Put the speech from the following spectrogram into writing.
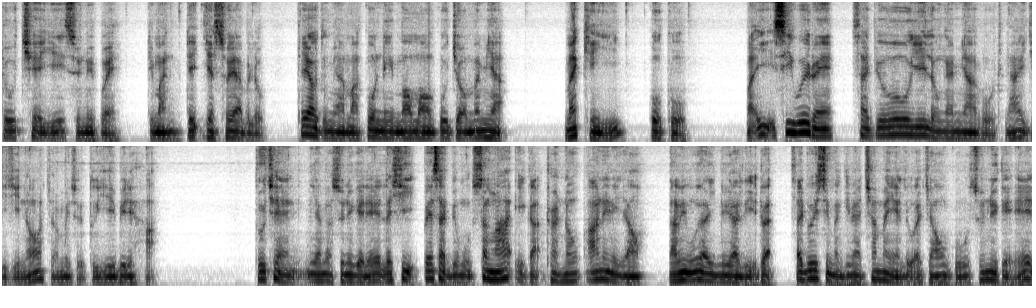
တိုးချဲ့ရေးဆွေးနွေးပွဲဒီမှာရဆွဲရဘလို့တက်ရောက်သူများမှာကိုနေမောင်မောင်ကိုကျော်မမြမက်ခင်ကြီးကိုကိုမအီအစည်းအဝေးတွင်စိုက်ပျိုးရေးလုပ်ငန်းများကိုဒီနေ့ကြည့်ကြည့်နော်ကျွန်တော်မိတ်ဆွေသူရေးပေးတဲ့ဟာတိုးချဲ့နေရာမှာဆွေးနွေးခဲ့တဲ့လက်ရှိပဲစိုက်ပျိုးမှု15ဧကထွန်းနှုံအားနေနေကြောင်းလာမည့်မိုးရာနေရာသည့်အတွက်စိုက်ပျိုးရေးစီမံကိန်းများချမှတ်ရန်လိုအပ်ကြောင်းကိုဆွေးနွေးခဲ့တဲ့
